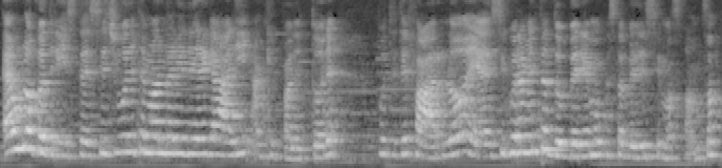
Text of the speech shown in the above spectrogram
È un luogo triste, se ci volete mandare dei regali, anche il panettone, potete farlo e sicuramente addobberemo questa bellissima stanza.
